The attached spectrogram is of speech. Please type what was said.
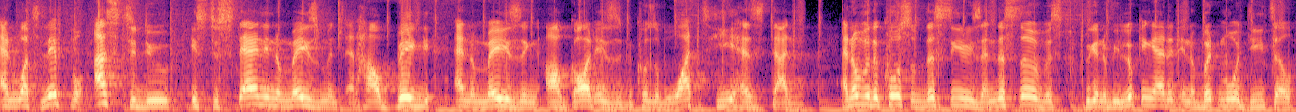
And what's left for us to do is to stand in amazement at how big and amazing our God is because of what He has done. And over the course of this series and this service, we're going to be looking at it in a bit more detail.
